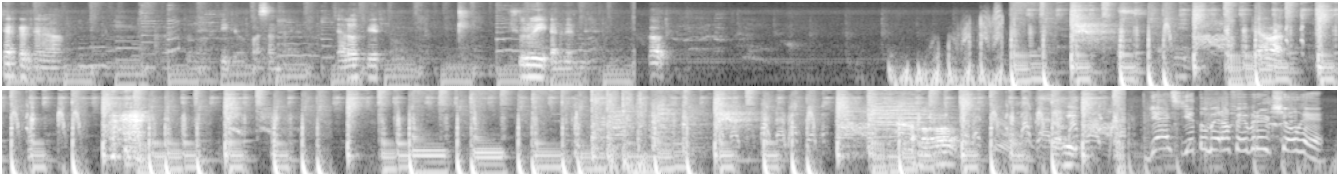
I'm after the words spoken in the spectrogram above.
शेयर कर देना अगर तुम्हें वीडियो पसंद आए। चलो फिर। शुरू ही कर देते हैं। क्या बात? यस ये तो मेरा फेवरेट शो है।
